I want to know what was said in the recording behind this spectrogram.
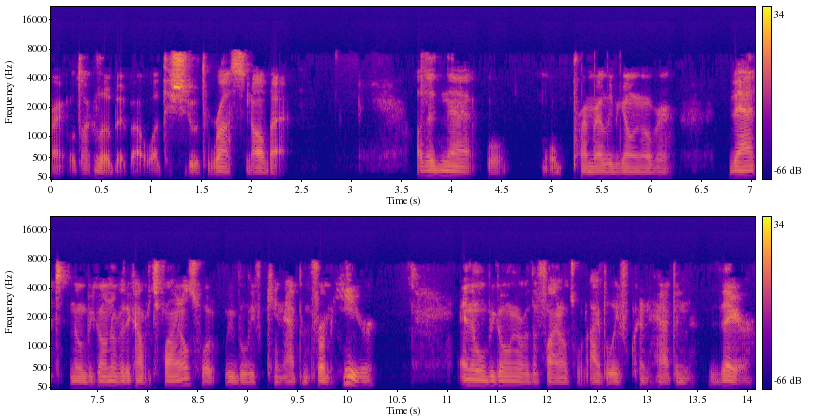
right? We'll talk a little bit about what they should do with Russ and all that. Other than that, we'll, we'll primarily be going over that, and then we'll be going over the conference finals, what we believe can happen from here, and then we'll be going over the finals, what I believe can happen there.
